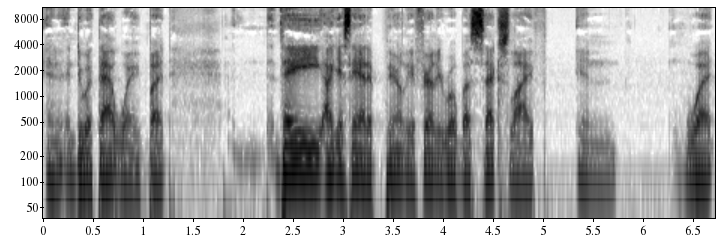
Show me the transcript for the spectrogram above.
and, and do it that way, but they I guess they had apparently a fairly robust sex life. In what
